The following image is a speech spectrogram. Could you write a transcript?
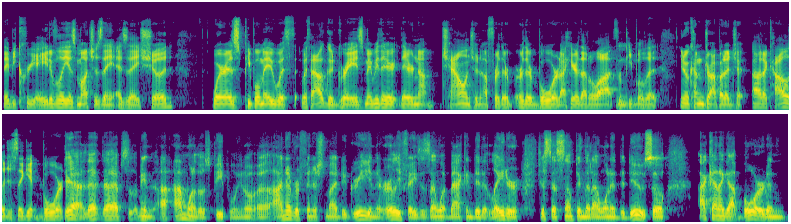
maybe creatively as much as they as they should. Whereas people maybe with without good grades, maybe they're they're not challenged enough, or they're or they're bored. I hear that a lot from mm-hmm. people that you know kind of drop out of out of college as they get bored. Yeah, that that absolutely. I mean, I, am one of those people. You know, uh, I never finished my degree in the early phases. I went back and did it later, just as something that I wanted to do. So I kind of got bored and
